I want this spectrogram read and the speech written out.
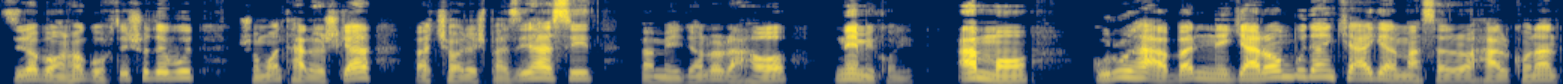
زیرا به آنها گفته شده بود شما تلاشگر و چالش پذیر هستید و میدان را رها نمی کنید. اما گروه اول نگران بودند که اگر مسئله را حل کنند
